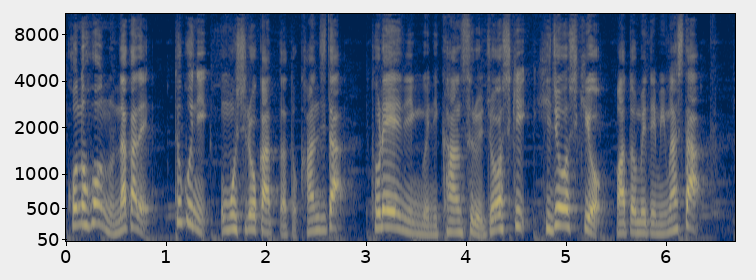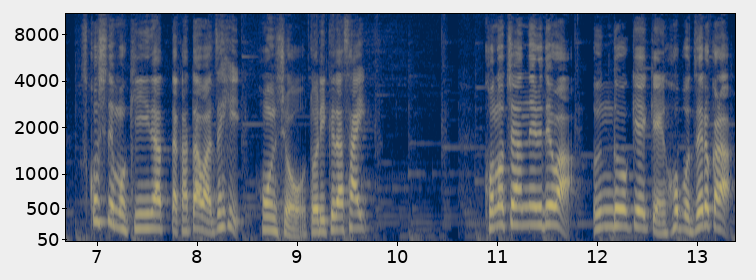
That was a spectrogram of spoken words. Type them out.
この本の中で特に面白かったと感じたトレーニングに関する常識非常識をまとめてみました。少しでも気になった方はぜひ本書をお取りください。このチャンネルでは運動経験ほぼゼロから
